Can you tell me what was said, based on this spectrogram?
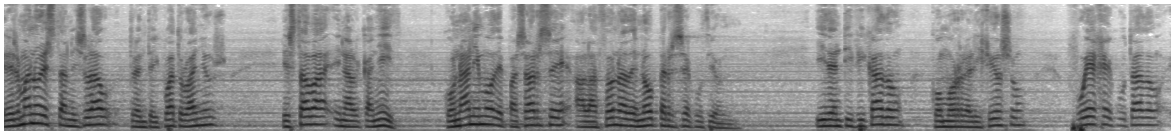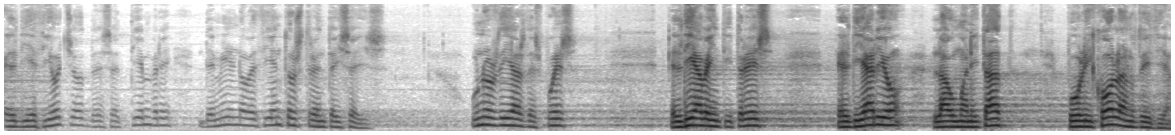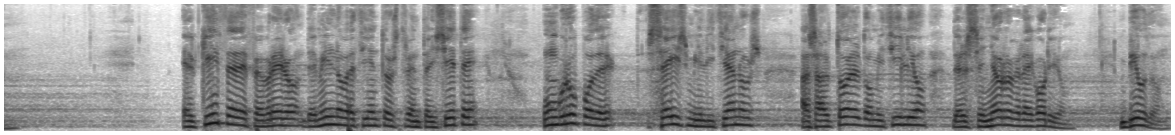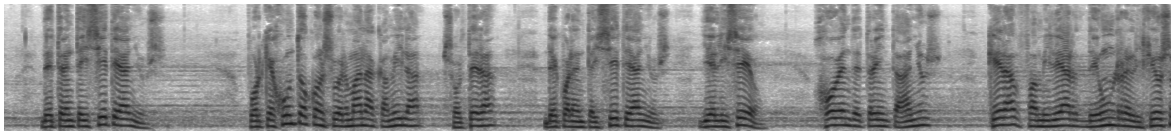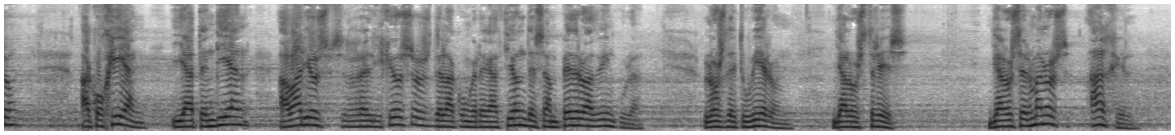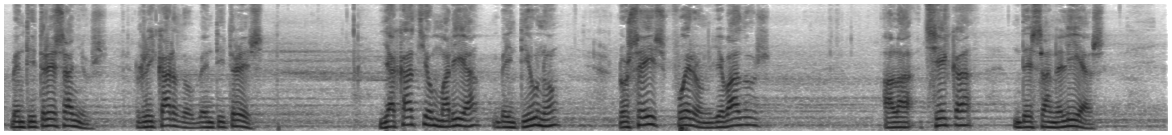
El hermano Stanislao, 34 años, estaba en Alcañiz con ánimo de pasarse a la zona de no persecución. Identificado como religioso, fue ejecutado el 18 de septiembre de 1936. Unos días después, el día 23, el diario La Humanidad publicó la noticia. El 15 de febrero de 1937, un grupo de seis milicianos asaltó el domicilio del señor Gregorio, viudo, de 37 años, porque junto con su hermana Camila, soltera, de 47 años, y Eliseo, joven de 30 años, que era familiar de un religioso, acogían y atendían a varios religiosos de la congregación de San Pedro Advíncula. Los detuvieron, y a los tres, y a los hermanos Ángel, 23 años, Ricardo, 23, y Acacio María, 21, los seis fueron llevados a la checa de San Elías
